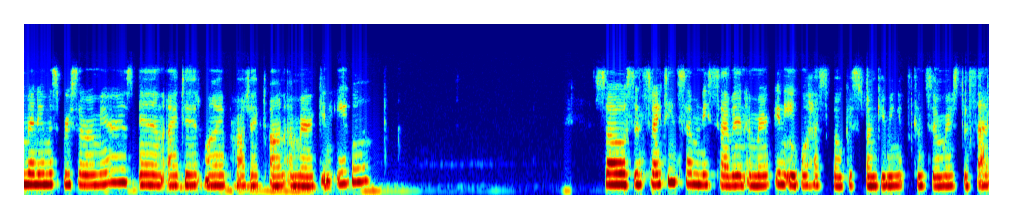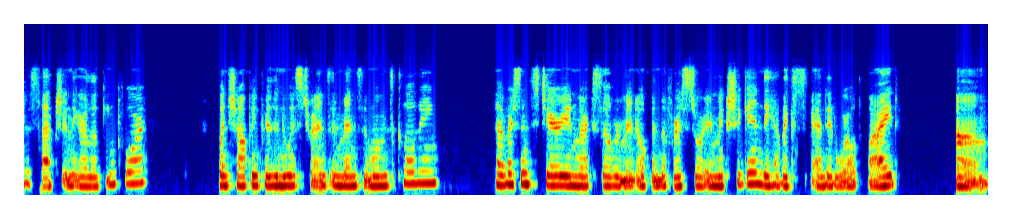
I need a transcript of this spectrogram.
my name is Brisa Ramirez, and I did my project on American Eagle. So, since 1977, American Eagle has focused on giving its consumers the satisfaction they are looking for when shopping for the newest trends in men's and women's clothing. Ever since Jerry and Mark Silverman opened the first store in Michigan, they have expanded worldwide. Um,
